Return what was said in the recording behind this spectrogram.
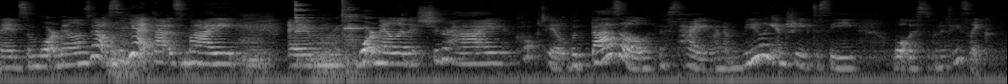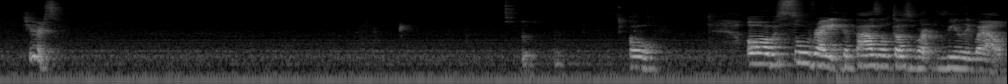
and then some watermelon as well. So yeah, that is my um, watermelon sugar high cocktail with basil this time. And I'm really intrigued to see what this is gonna taste like. Cheers. Oh, oh, I was so right. The basil does work really well.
